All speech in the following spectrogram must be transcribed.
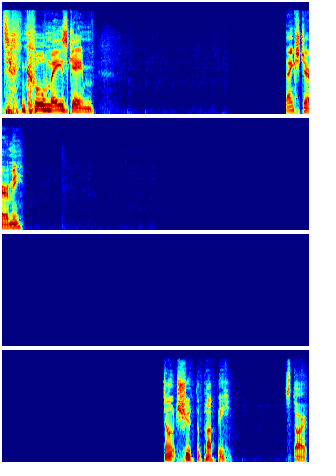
cool maze game. Thanks, Jeremy. Don't shoot the puppy. Start.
